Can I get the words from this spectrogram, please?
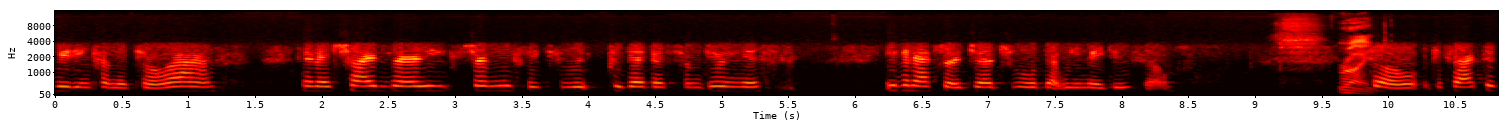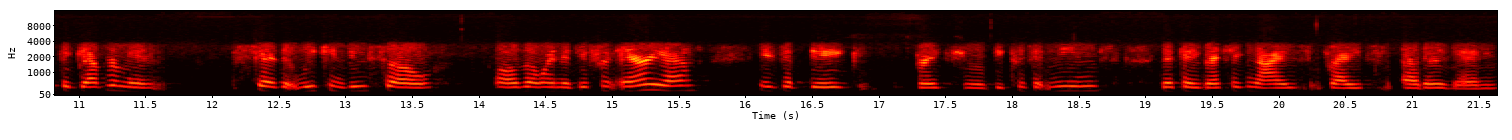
reading from the Torah. And they tried very strenuously to re- prevent us from doing this, even after a judge ruled that we may do so. Right. So the fact that the government said that we can do so, although in a different area, is a big breakthrough because it means that they recognize rights other than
